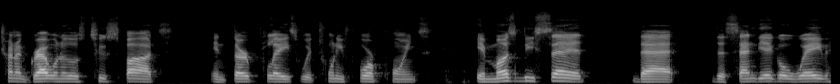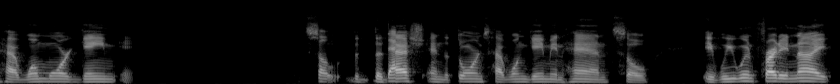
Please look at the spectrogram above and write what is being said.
trying to grab one of those two spots in third place with 24 points. It must be said that the San Diego Wave have one more game. in- So the, the Dash and the Thorns have one game in hand. So if we win Friday night,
